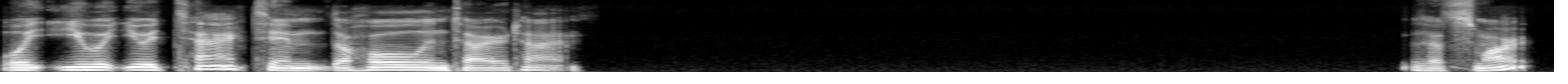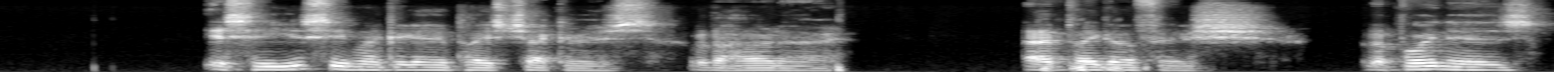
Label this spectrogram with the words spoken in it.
well, you you attacked him the whole entire time. Is that smart? You see, you seem like a guy who plays checkers with a hard R. I play Go Fish. The point is,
